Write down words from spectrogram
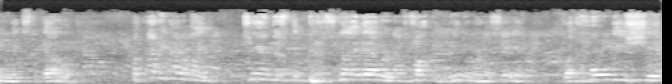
seven weeks to go. But every night I'm like, damn, this is the best night ever. And I fucking mean it when I say it. But holy shit.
